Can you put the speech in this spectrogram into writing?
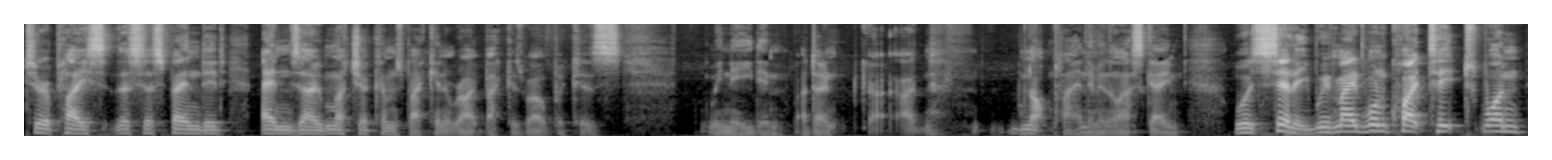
to replace the suspended Enzo. Mutcher comes back in at right back as well because we need him. I don't. I, I, not playing him in the last game was silly. We've made one quite te- one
